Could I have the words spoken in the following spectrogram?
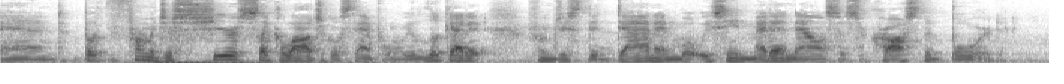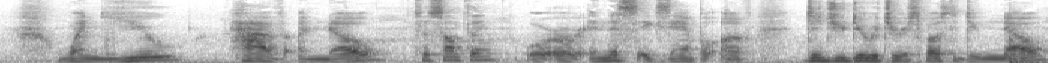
And but from a just sheer psychological standpoint, we look at it from just the data and what we've seen meta-analysis across the board, when you have a no to something, or, or in this example of did you do what you were supposed to do? No,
